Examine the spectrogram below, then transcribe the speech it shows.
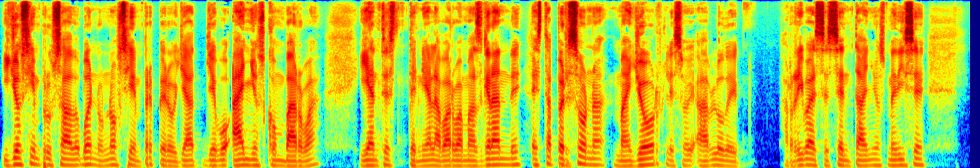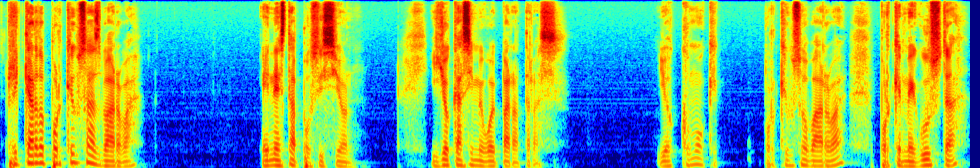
Y yo siempre he usado, bueno, no siempre, pero ya llevo años con barba y antes tenía la barba más grande. Esta persona mayor, les hablo de arriba de 60 años, me dice, Ricardo, ¿por qué usas barba en esta posición? Y yo casi me voy para atrás. Yo, ¿cómo que? ¿Por qué uso barba? Porque me gusta.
